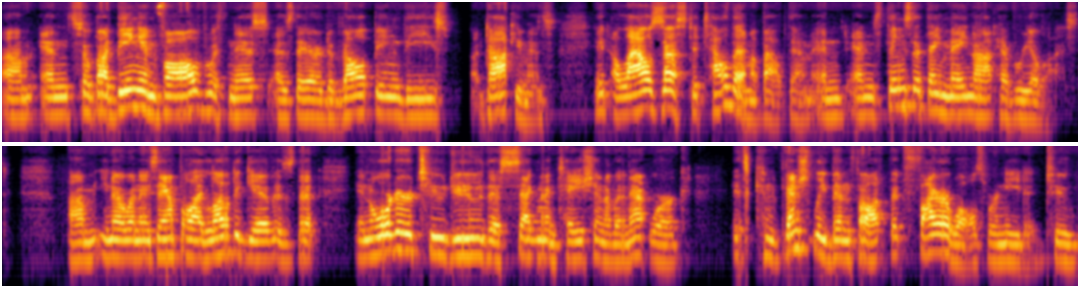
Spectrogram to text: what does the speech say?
Um, and so by being involved with NIST as they are developing these documents, it allows us to tell them about them and, and things that they may not have realized. Um, you know, an example I love to give is that in order to do this segmentation of a network, it's conventionally been thought that firewalls were needed to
